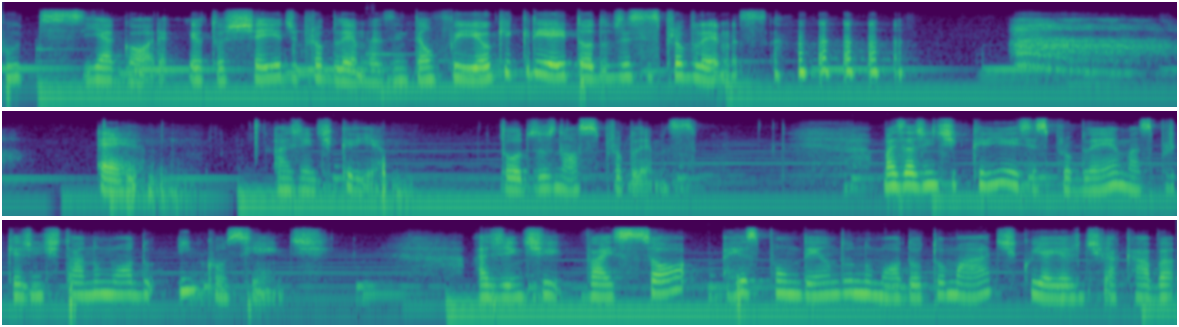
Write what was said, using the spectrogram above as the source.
putz, e agora? Eu tô cheia de problemas, então fui eu que criei todos esses problemas. é, a gente cria todos os nossos problemas. Mas a gente cria esses problemas porque a gente está no modo inconsciente. A gente vai só respondendo no modo automático e aí a gente acaba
